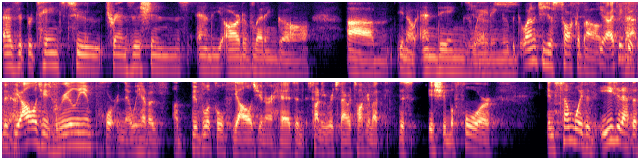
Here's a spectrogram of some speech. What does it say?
as it pertains to transitions and the art of letting go. Um, you know, endings, waiting, new. Why don't you just talk about? Yeah, I think that the theology is really important that we have a, a biblical theology in our heads. And it's funny, Rich and I were talking about th- this issue before. In some ways, it's easy to have the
